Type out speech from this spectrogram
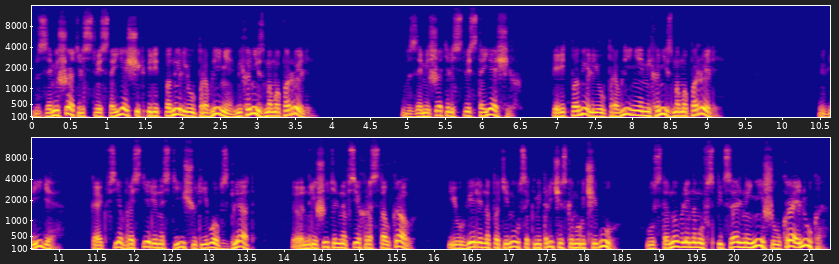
в замешательстве стоящих перед панелью управления механизмом аппарели. В замешательстве стоящих перед панелью управления механизмом аппарели. Видя, как все в растерянности ищут его взгляд, он решительно всех растолкал и уверенно потянулся к металлическому рычагу, установленному в специальной нише у края люка.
